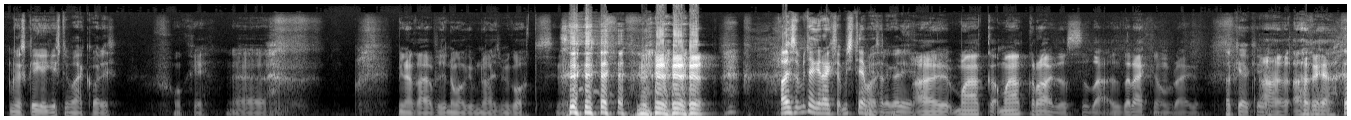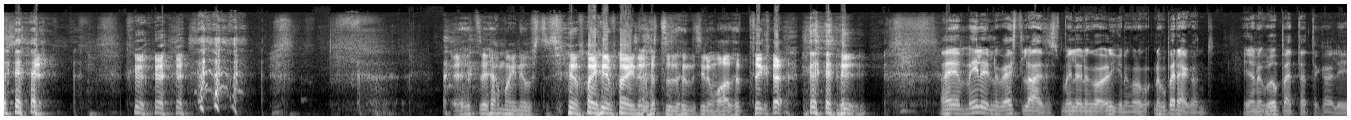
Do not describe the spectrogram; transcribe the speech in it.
minu arust kõige kihvtim aeg koolis. okei okay. mina kaebasin oma gümnaasiumi kohtusse. aa, sa midagi rääkisid, mis teema sellega oli? ma ei hakka, ma ei hakka raadios seda, seda rääkima praegu. okei, okei. aga aga jah. et jah, ma ei nõustu, ma ei, ma ei nõustu sinu vaadetega. meil oli nagu hästi lahe, sest meil oli nagu, oligi nagu, nagu perekond ja nagu õpetajatega oli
